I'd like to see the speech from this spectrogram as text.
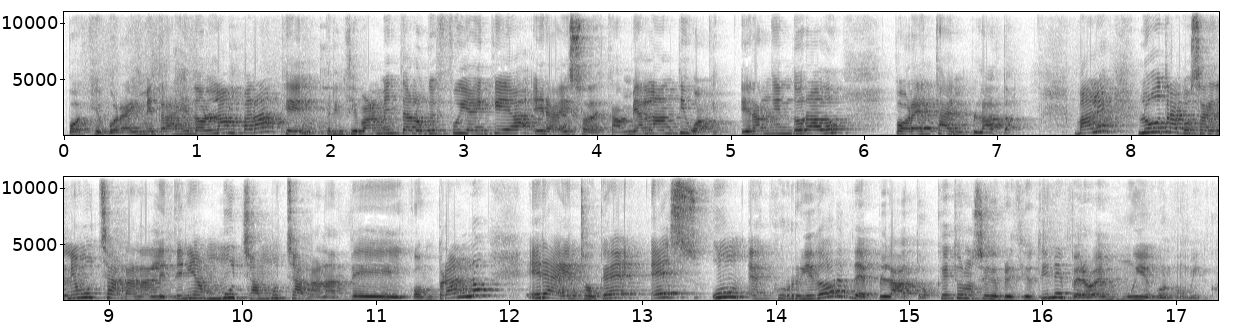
pues que por ahí me traje dos lámparas, que principalmente a lo que fui a Ikea era eso, de cambiar las antiguas que eran en dorado por estas en plata, ¿vale? Luego otra cosa que tenía muchas ganas, le tenía muchas, muchas ganas de comprarlo, era esto, que es un escurridor de platos, que esto no sé qué precio tiene, pero es muy económico.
